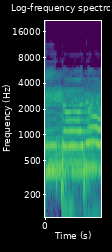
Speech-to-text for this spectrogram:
ಬುಟ್ಟಿ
